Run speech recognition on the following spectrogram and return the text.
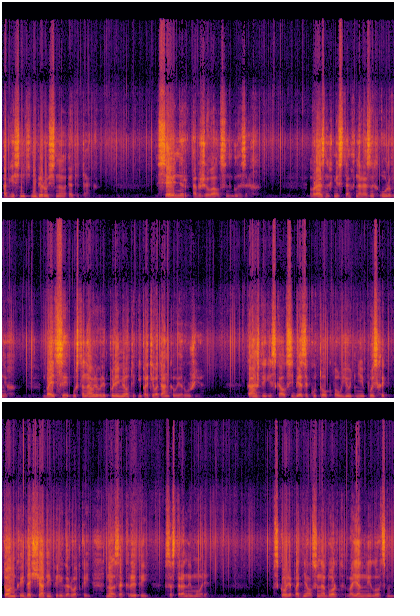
объяснить не берусь, но это так. Сейнер обживался на глазах. В разных местах, на разных уровнях бойцы устанавливали пулеметы и противотанковые ружья. Каждый искал себе закуток поуютнее, пусть хоть тонкой дощатой перегородкой, но закрытой со стороны моря. Вскоре поднялся на борт военный лоцман,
